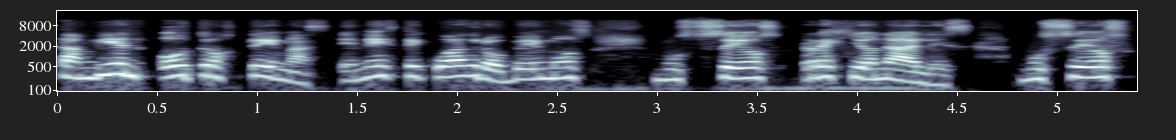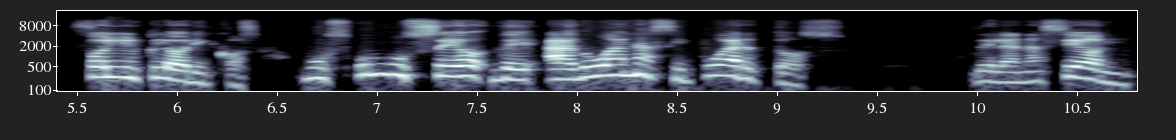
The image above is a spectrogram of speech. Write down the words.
También otros temas. En este cuadro vemos museos regionales, museos folclóricos, un museo de aduanas y puertos de la nación,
